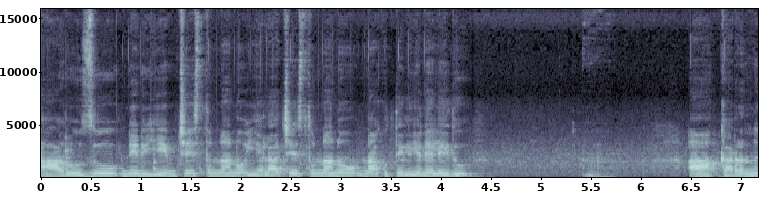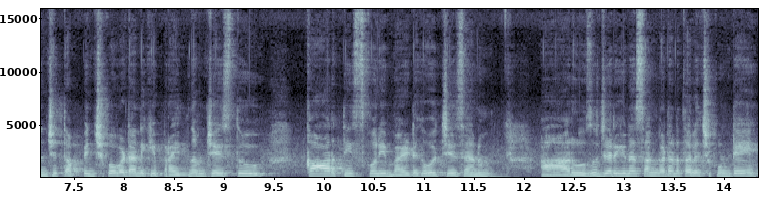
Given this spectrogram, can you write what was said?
ఆ రోజు నేను ఏం చేస్తున్నానో ఎలా చేస్తున్నానో నాకు తెలియనే లేదు. ఆ కర్ర నుంచి తప్పించుకోవడానికి ప్రయత్నం చేస్తూ కార్ తీసుకొని బయటకు వచ్చేశాను. ఆ రోజు జరిగిన సంఘటన తలుచుకుంటే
